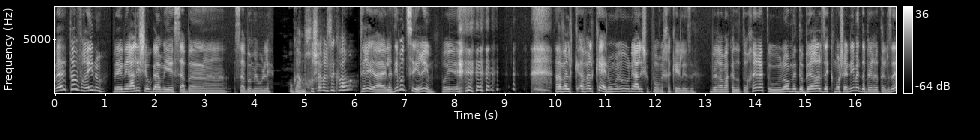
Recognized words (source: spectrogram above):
וטוב, ראינו. ונראה לי שהוא גם יהיה סבא, סבא מעולה. הוא גם חושב על זה כבר? תראי, הילדים עוד צעירים. בואי... אבל, אבל כן, הוא, הוא נראה לי שהוא כבר מחכה לזה. ברמה כזאת או אחרת, הוא לא מדבר על זה כמו שאני מדברת על זה,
